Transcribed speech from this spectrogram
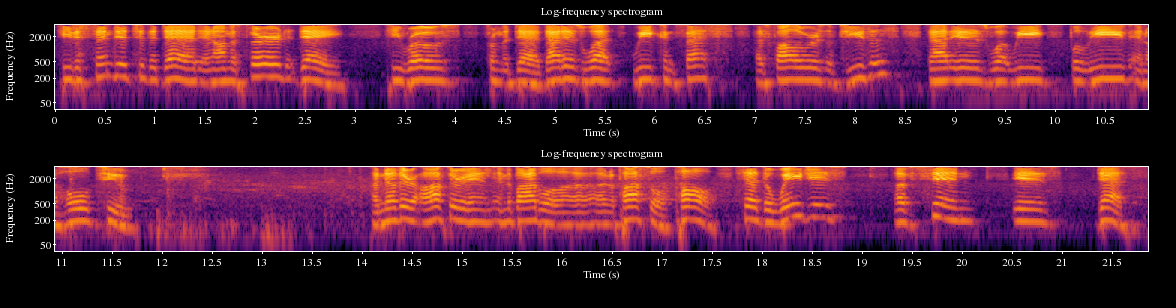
he descended to the dead, and on the third day, he rose from the dead. That is what we confess as followers of Jesus. That is what we believe and hold to. Another author in, in the Bible, uh, an apostle, Paul, said, The wages of sin is death.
